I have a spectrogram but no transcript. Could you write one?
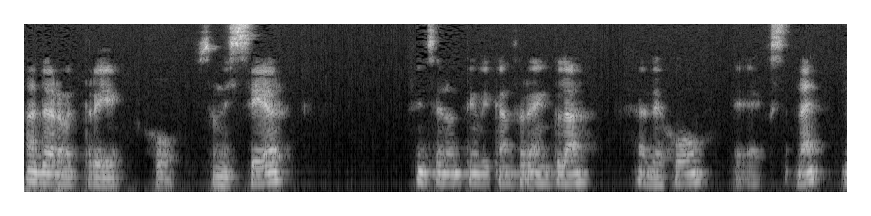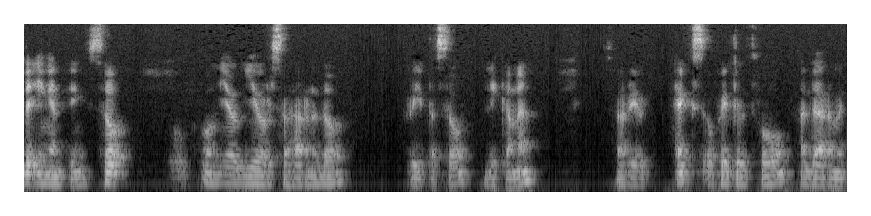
är därmed 3h. Som ni ser finns det någonting vi kan förenkla. Är det h? X. Nej, det är ingenting. Så om jag gör så här nu då, rita så, lika med. Så har jag x upphöjt till 2 är därmed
